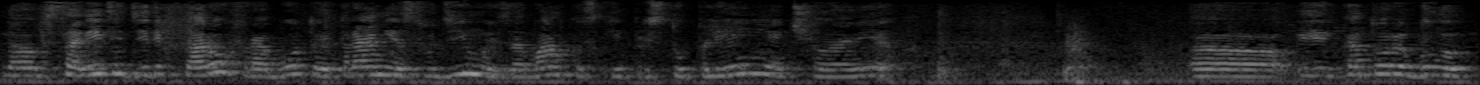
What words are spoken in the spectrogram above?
в совете директоров работает ранее судимый за банковские преступления человек. Э, и который был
